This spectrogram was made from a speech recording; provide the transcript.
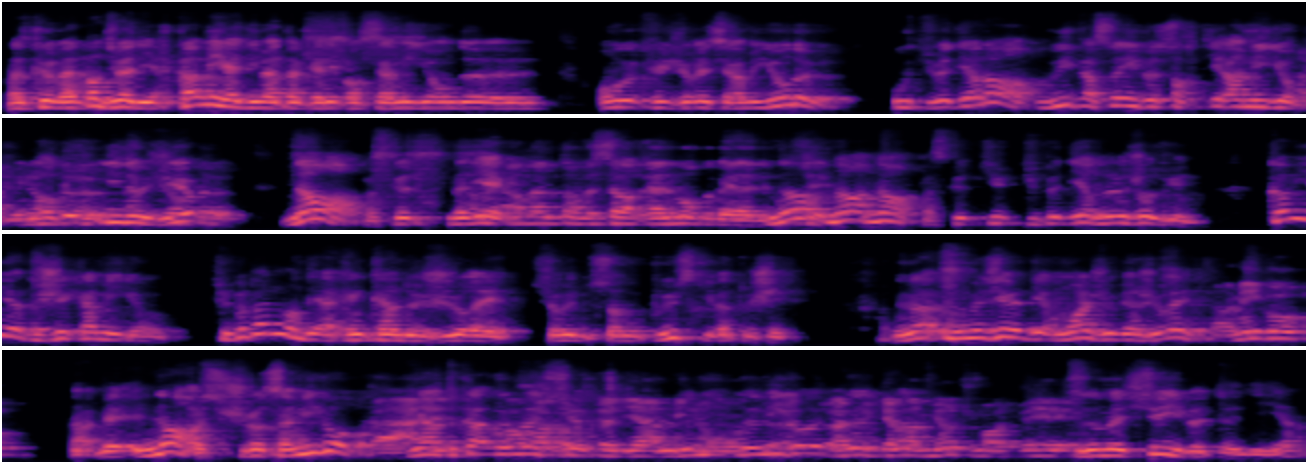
parce que maintenant, tu vas dire, comme il a dit maintenant qu'il a dépensé un million on le fait jurer sur un million. Ou tu veux dire, non, lui, de toute façon, il veut sortir un million. donc, il ne jure. Non, parce que. en même temps, on veut savoir réellement combien il a dépensé. Non, non, non, parce que tu, peux dire deux choses une. Comme il a touché qu'un million, tu ne peux pas demander à quelqu'un de jurer sur une somme plus qu'il va toucher. Le monsieur va dire, moi, je veux bien jurer. C'est un. Ah, mais non, je pense un migo. Bah, mais en tout cas, le monsieur. Te dis un million, le, migo, le, monsieur, il veut te dire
